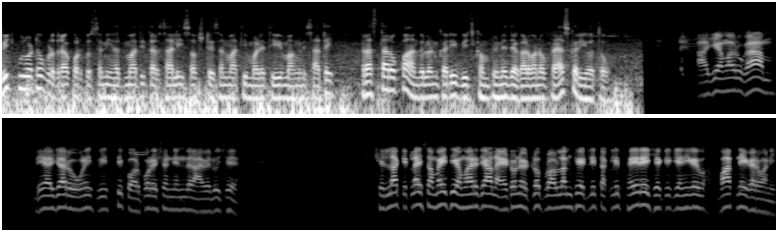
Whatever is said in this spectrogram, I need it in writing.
વીજ પુરવઠો વડોદરા કોર્પોરેશનની હદમાંથી તરસાલી સબસ્ટેશનમાંથી મળે તેવી માંગણી સાથે રસ્તા રોકો આંદોલન કરી વીજ કંપનીને જગાડવાનો પ્રયાસ કર્યો હતો. આજે અમારું ગામ બે હજાર ઓગણીસ વીસથી કોર્પોરેશનની અંદર આવેલું છે. છેલ્લા કેટલાય સમયથી અમારે ત્યાં લાઇટોનો એટલો પ્રોબ્લેમ છે, એટલી તકલીફ થઈ રહી છે કે એની કંઈ વાત નહીં કરવાની.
